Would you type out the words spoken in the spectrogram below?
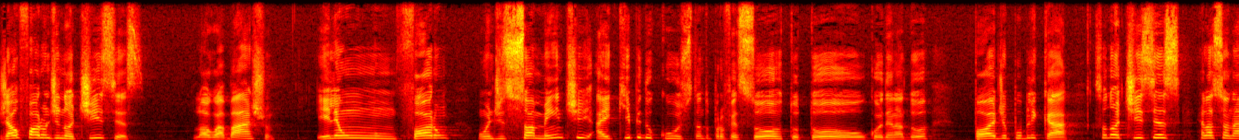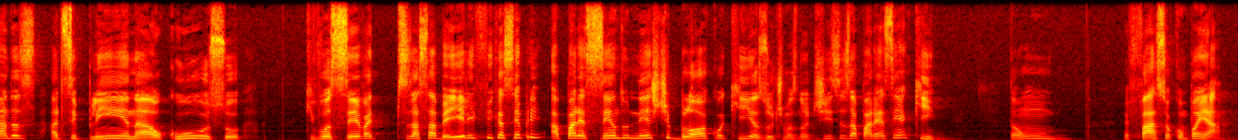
Já o Fórum de Notícias, logo abaixo, ele é um fórum onde somente a equipe do curso, tanto o professor, tutor ou coordenador, pode publicar. São notícias relacionadas à disciplina, ao curso, que você vai precisar saber. E ele fica sempre aparecendo neste bloco aqui. As últimas notícias aparecem aqui. Então, é fácil acompanhar.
